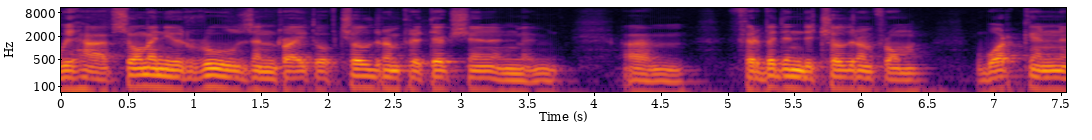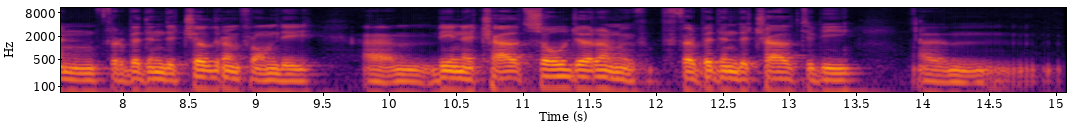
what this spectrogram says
We have so many rules and right of children protection and um, forbidding the children from working and forbidding the children from the um, being a child soldier and we've forbidden the child to be um,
